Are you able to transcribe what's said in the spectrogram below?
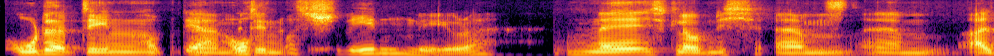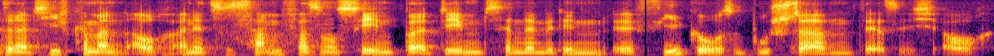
oder den. Kommt der äh, mit auch den, aus Schweden? Nee, oder? Nee, ich glaube nicht. Ähm, ähm, alternativ kann man auch eine Zusammenfassung sehen bei dem Sender mit den äh, vier großen Buchstaben, der sich auch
